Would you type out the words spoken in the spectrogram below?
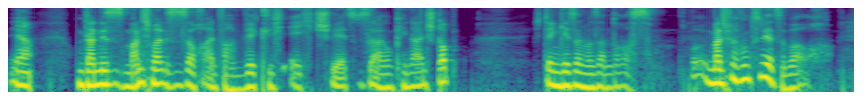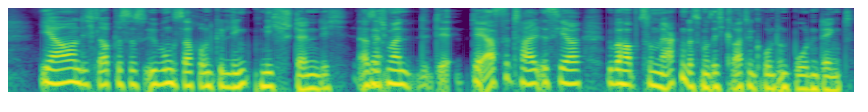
Ja. Und dann ist es, manchmal ist es auch einfach wirklich echt schwer zu sagen, okay, nein, stopp. Ich denke jetzt an was anderes. Und manchmal funktioniert es aber auch. Ja, und ich glaube, das ist Übungssache und gelingt nicht ständig. Also ja. ich meine, der, der erste Teil ist ja überhaupt zu merken, dass man sich gerade in Grund und Boden denkt.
